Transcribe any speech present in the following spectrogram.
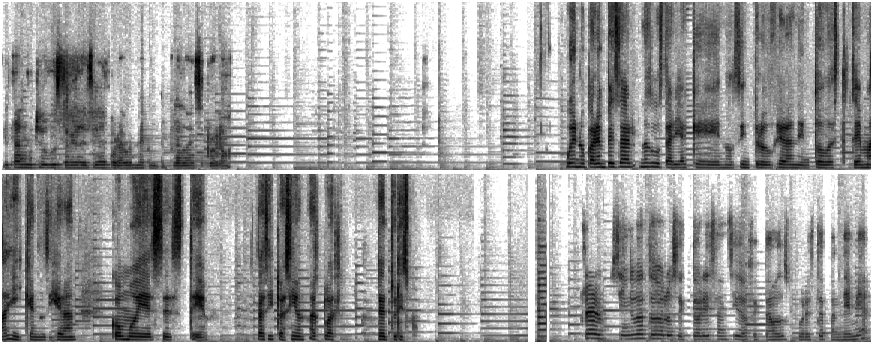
¿Qué tal? Mucho gusto, agradecida por haberme contemplado en su programa. Bueno, para empezar, nos gustaría que nos introdujeran en todo este tema y que nos dijeran cómo es este la situación actual del turismo. Claro, sin duda todos los sectores han sido afectados por esta pandemia,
